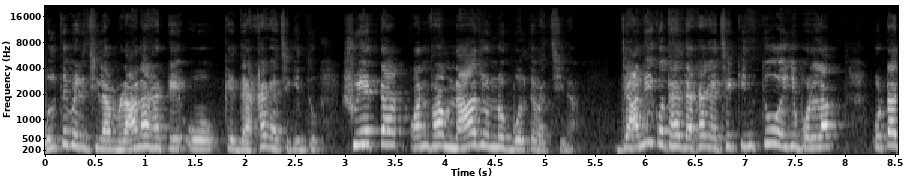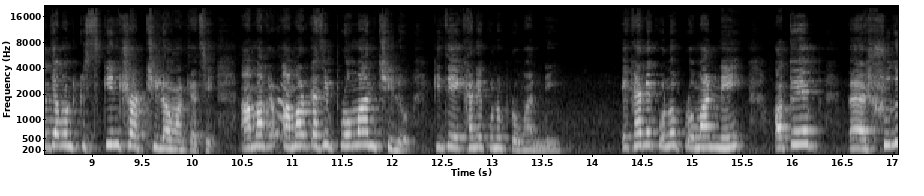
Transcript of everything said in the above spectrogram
বলতে পেরেছিলাম, রানাঘাটে ওকে দেখা গেছে, কিন্তু শুয়েরটা কনফার্ম না জন্য বলতে পারছি না। জানি কোথায় দেখা গেছে, কিন্তু ওই যে বললাম, ওটার যেমন স্ক্রিনশট ছিল আমার কাছে, আমার আমার কাছে প্রমাণ ছিল, কিন্তু এখানে কোনো প্রমাণ নেই। এখানে কোনো প্রমাণ নেই। অতএব শুধু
